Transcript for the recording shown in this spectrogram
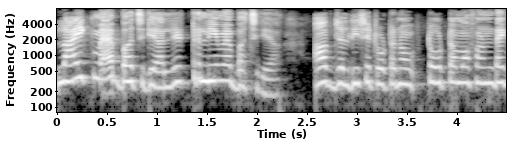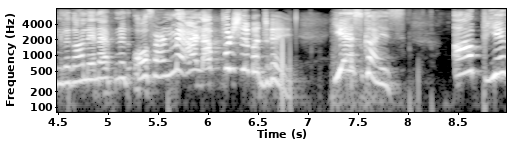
लाइक मैं बच गया लिटरली मैं बच गया। आप जल्दी से टोटम टोटम ऑफ़ एंडिंग लगा लेना अपने ऑफ़ एंड में एंड आप फिर से बच गए। यस गाइस आप ये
